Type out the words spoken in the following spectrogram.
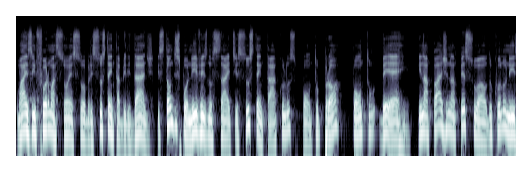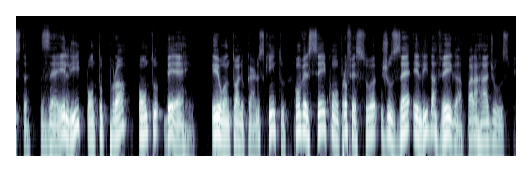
Mais informações sobre sustentabilidade estão disponíveis no site sustentáculos.pro.br e na página pessoal do colunista zeli.pro.br. Eu, Antônio Carlos Quinto, conversei com o professor José Eli da Veiga para a Rádio USP.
